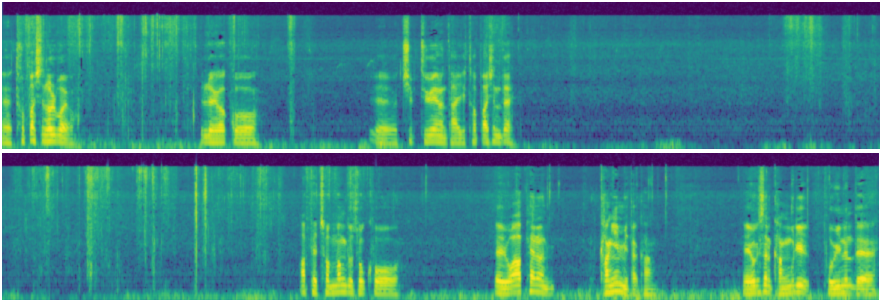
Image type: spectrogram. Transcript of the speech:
예, 텃밭이 넓어요. 일로 해갖고, 예, 집 뒤에는 다 이게 텃밭인데, 앞에 전망도 좋고 예, 요 앞에는 강입니다 강. 예, 여기서는 강물이 보이는데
